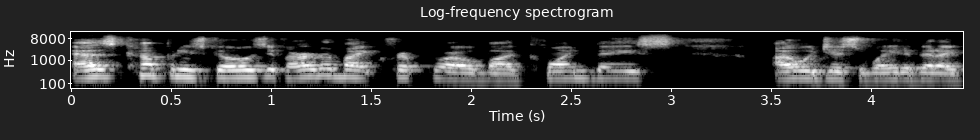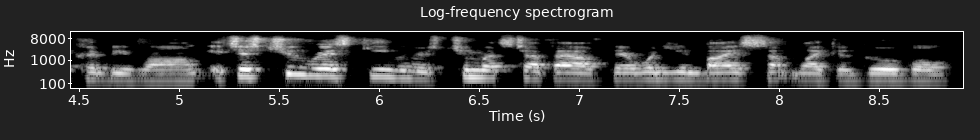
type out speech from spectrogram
as companies goes. If I were to buy crypto, I would buy Coinbase. I would just wait a bit. I could be wrong. It's just too risky when there's too much stuff out there. When you can buy something like a Google,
